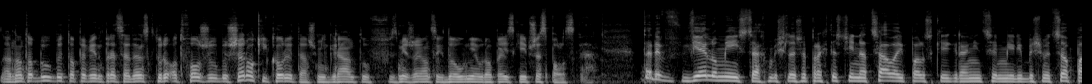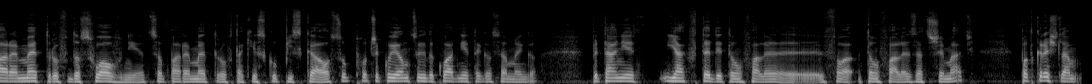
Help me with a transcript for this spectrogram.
no to byłby to pewien precedens, który otworzyłby szeroki korytarz migrantów zmierzających do Unii Europejskiej przez Polskę. Wtedy w wielu miejscach, myślę, że praktycznie na całej polskiej granicy mielibyśmy co parę metrów, dosłownie co parę metrów takie skupiska osób oczekujących dokładnie tego samego. Pytanie, jak wtedy tą falę, fa, tą falę zatrzymać? Podkreślam,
